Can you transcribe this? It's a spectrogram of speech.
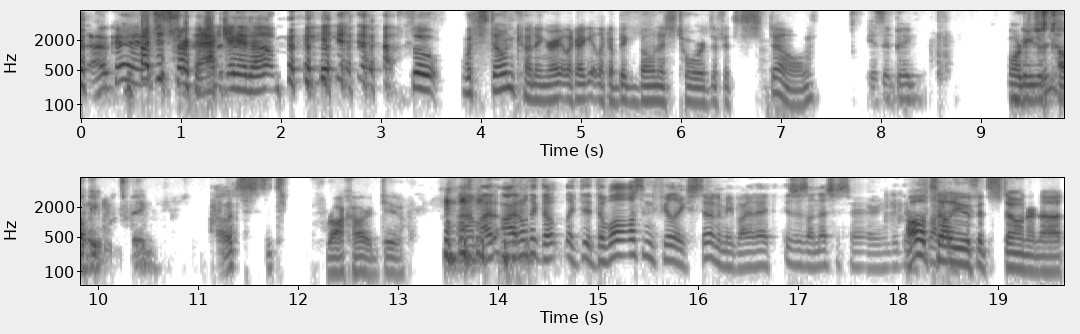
okay. I just start hacking it up. So with stone cutting, right? Like I get like a big bonus towards if it's stone. Is it big? Or do you just tell people it's big? Oh, it's it's rock hard too. um, I, I don't think the like the, the walls didn't feel like stone to me, but I think this is unnecessary. They're I'll fluffy. tell you if it's stone or not.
